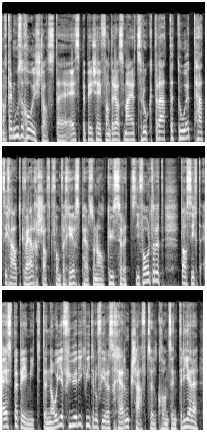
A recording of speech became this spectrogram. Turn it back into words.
Nachdem herausgekommen ist, dass der SBB-Chef Andreas Mayer zurücktreten tut, hat sich auch die Gewerkschaft vom Verkehrspersonal geäussert. Sie fordert, dass sich die SBB mit der neuen Führung wieder auf ihr Kerngeschäft konzentrieren soll.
